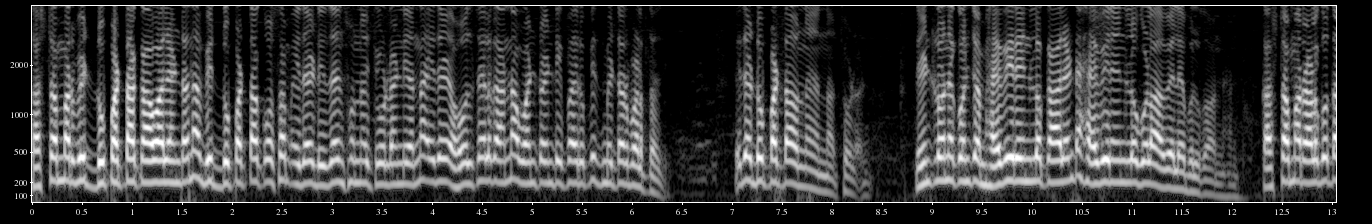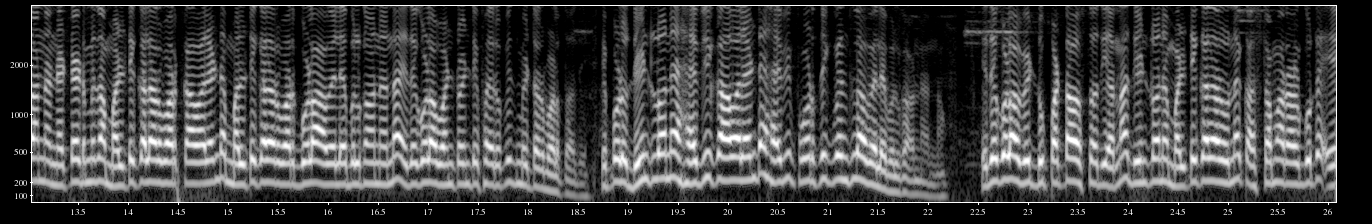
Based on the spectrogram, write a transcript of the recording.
కస్టమర్ విత్ దుపట్టా కావాలంటే విత్ దుపట్టా కోసం ఇదే డిజైన్స్ ఉన్నాయి చూడండి అన్న. ఇదే హోల్సేల్గా అన్న one twenty five rupees metre పడుతుంది. ఇదే దుపట్టా ఉన్నాయన్న చూడండి. దీంట్లోనే కొంచెం హెవీ రేంజ్లో కావాలంటే హెవీ రేంజ్లో కూడా అవైలబుల్గా ఉన్నాయి కస్టమర్ అడుగుతా అన్న నెట్టెడ్ మీద మల్టీ కలర్ వర్క్ కావాలంటే మల్టీ కలర్ వర్క్ కూడా అవైలబుల్గా ఉన్నాయన్న ఇది కూడా one twenty five rupees metre పడుతుంది. ఇప్పుడు దీంట్లోనే హెవీ కావాలంటే హెవీ ఫోర్ సీక్వెన్స్లో అవైలబుల్గా ఉన్నాయన్న ఇది కూడా విత్ దుపట్టా వస్తుంది అన్న దీంట్లోనే మల్టీ కలర్ ఉన్నాయి కస్టమర్ అడిగితే ఏ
